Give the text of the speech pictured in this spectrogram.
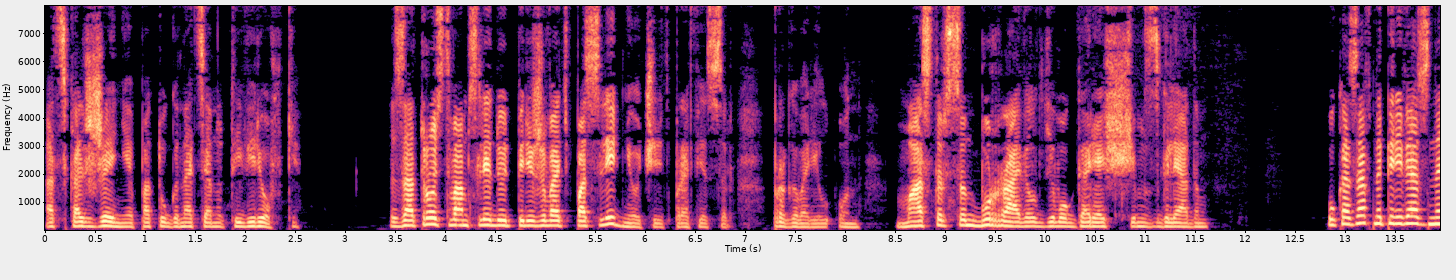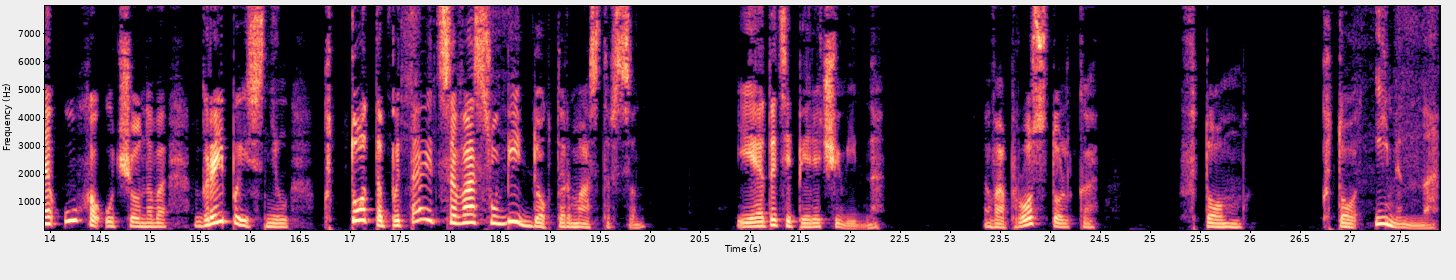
от скольжения по туго натянутой веревке. — За трость вам следует переживать в последнюю очередь, профессор, — проговорил он. Мастерсон буравил его горящим взглядом. Указав на перевязанное ухо ученого, Грей пояснил, — кто-то пытается вас убить, доктор Мастерсон. И это теперь очевидно. Вопрос только в том, кто именно.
